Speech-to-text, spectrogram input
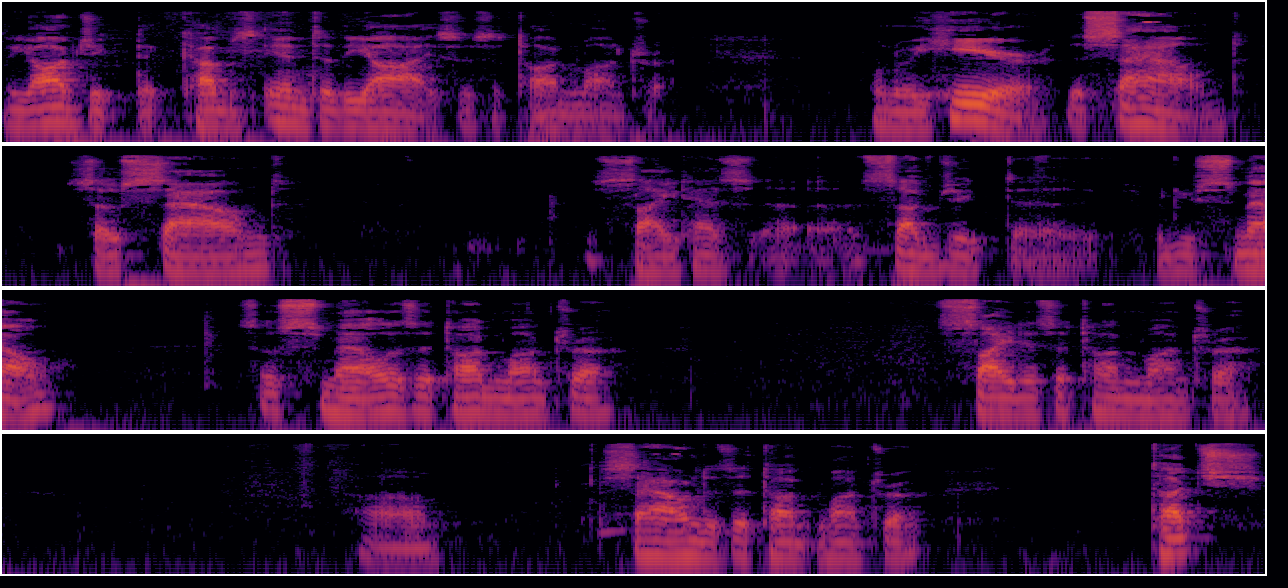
the object that comes into the eyes is a Tanmatra. When we hear the sound, so sound, sight has a subject. Uh, when you smell, so smell is a Tanmatra. Sight is a Tanmatra. Um, sound is a Tan mantra. Touch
